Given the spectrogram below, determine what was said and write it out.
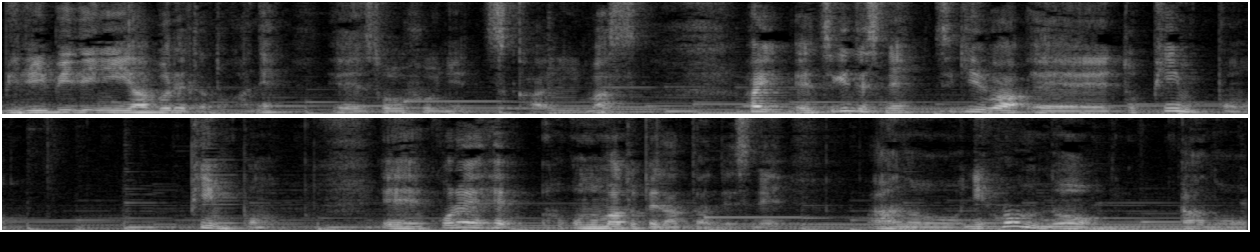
ビリビリに破れたとかね、えー、そういう風に使います。はい、えー、次ですね。次は、えっ、ー、と、ピンポン。ピンポン。えー、これ、オノマトペだったんですね。あの、日本の、あの、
